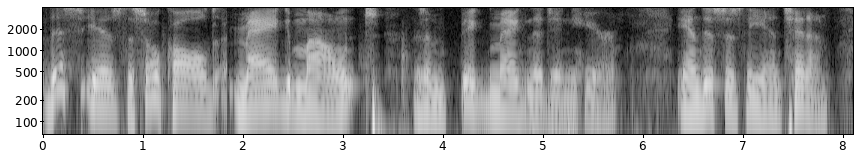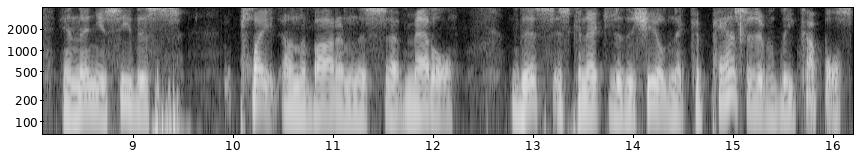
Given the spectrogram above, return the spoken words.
This is the so-called mag mount. There's a big magnet in here and this is the antenna. And then you see this plate on the bottom, this uh, metal. This is connected to the shield and it capacitively couples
